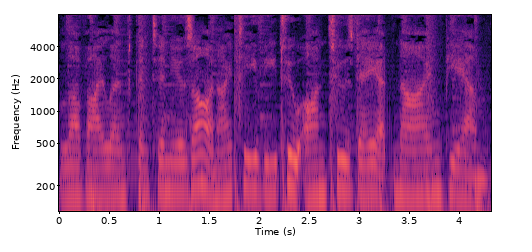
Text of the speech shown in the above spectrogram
Love Island continues on ITV2 on Tuesday at 9 p.m.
